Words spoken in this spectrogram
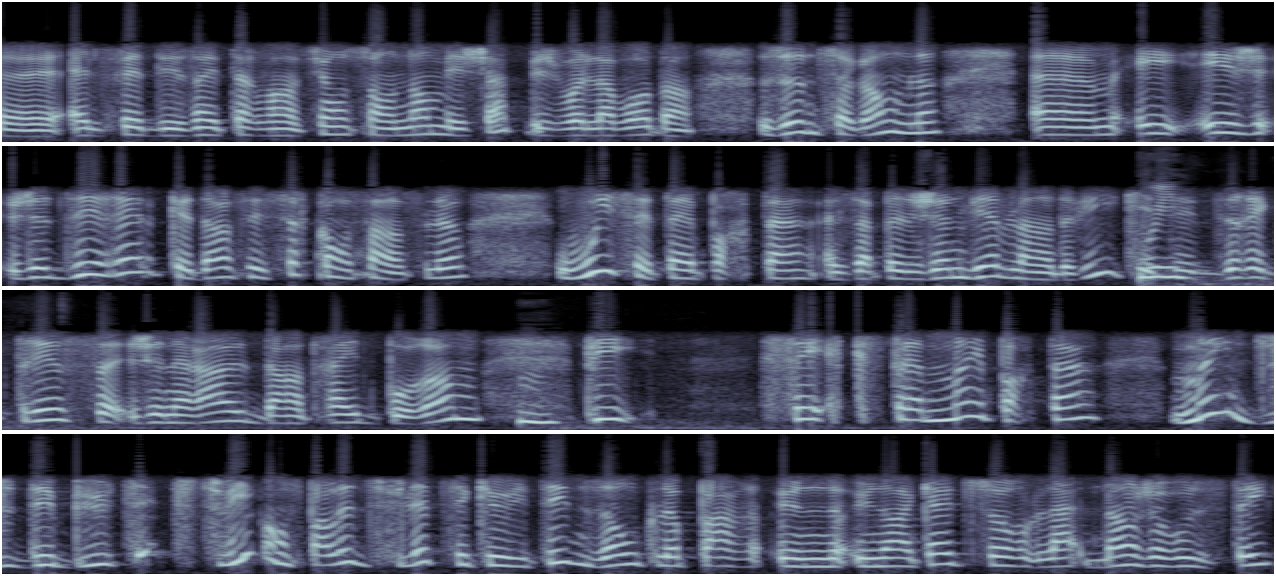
Euh, elle fait des interventions. Son nom m'échappe, mais je vais l'avoir dans une seconde. Là. Euh, et et je, je, dirais que dans ces circonstances-là, oui, c'est important. Elle s'appelle Geneviève Landry, qui était directrice générale d'entraide pour hommes. Hmm. Puis c'est extrêmement important même du début, tu, sais, tu te souviens qu'on se parlait du filet de sécurité, nous autres, là, par une, une enquête sur la dangerosité?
